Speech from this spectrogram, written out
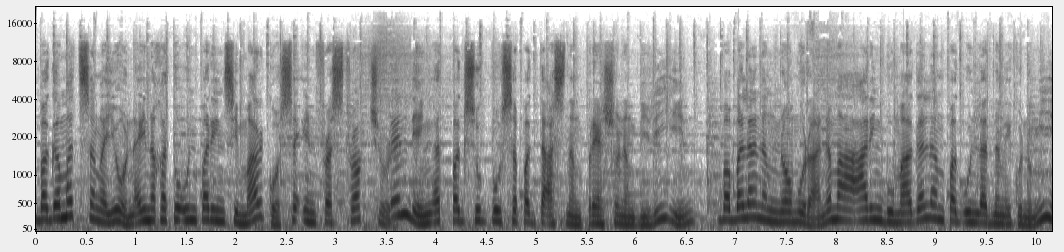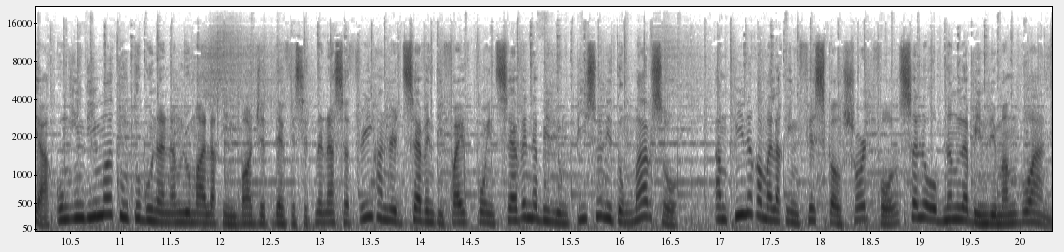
Bagamat sa ngayon ay nakatuon pa rin si Marcos sa infrastructure spending at pagsugpo sa pagtaas ng presyo ng bilihin, babala ng Nomura na maaaring bumagal ang pag-unlad ng ekonomiya kung hindi matutugunan ang lumalaking budget deficit na nasa 375.7 na bilyong piso nitong Marso, ang pinakamalaking fiscal shortfall sa loob ng 15 buwan.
